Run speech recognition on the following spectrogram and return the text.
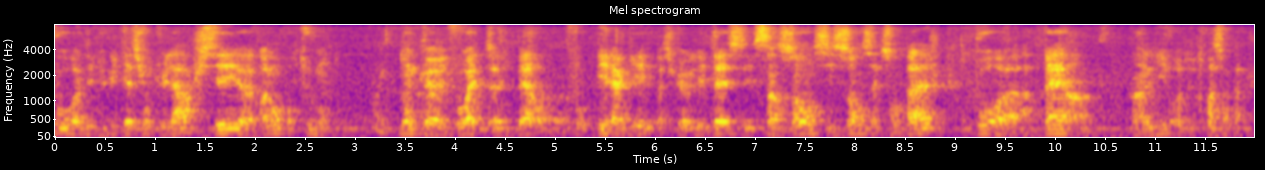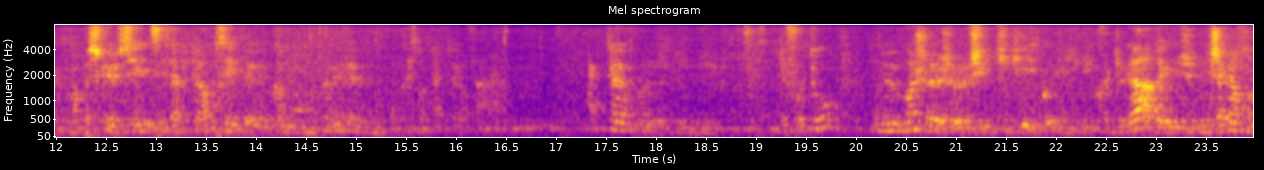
pour euh, des publications plus larges, c'est euh, vraiment pour tout le monde. Donc euh, il faut être hyper, euh, faut élaguer, parce que les thèses c'est 500, 600, 700 pages, pour euh, après un, un livre de 300 pages. Non, Parce que ces, ces acteurs, c'est euh, comment euh, présentateur, enfin acteur euh, de, de photos. Moi, j'ai étudié l'école de l'art et je n'ai jamais entendu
